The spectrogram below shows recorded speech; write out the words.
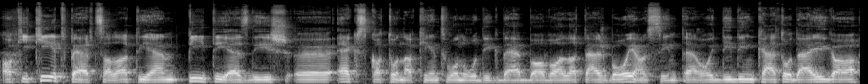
aki két perc alatt ilyen PTSD-s ö, ex-katonaként vonódik be ebbe a vallatásba olyan szinten, hogy Didinkát odáig a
